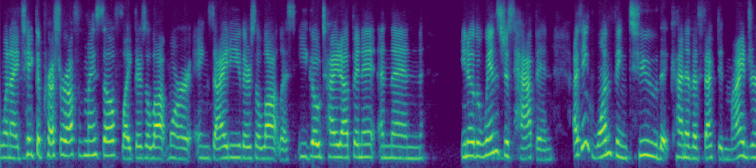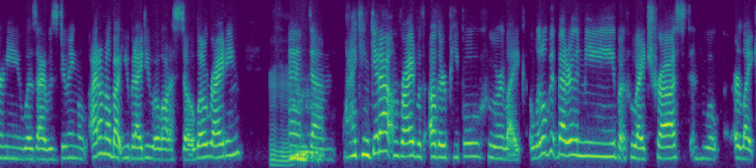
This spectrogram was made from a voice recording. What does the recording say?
when I take the pressure off of myself, like there's a lot more anxiety, there's a lot less ego tied up in it. And then, you know, the wins just happen. I think one thing too that kind of affected my journey was I was doing, I don't know about you, but I do a lot of solo riding. Mm-hmm. And um, when I can get out and ride with other people who are like a little bit better than me, but who I trust and who are like,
